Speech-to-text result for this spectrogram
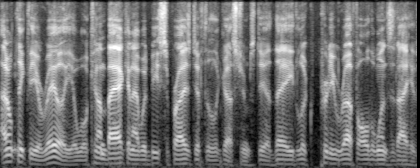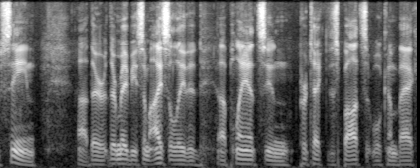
I don't think the Aralia will come back, and I would be surprised if the ligustrums did. They look pretty rough, all the ones that I have seen. Uh, there, there may be some isolated uh, plants in protected spots that will come back.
